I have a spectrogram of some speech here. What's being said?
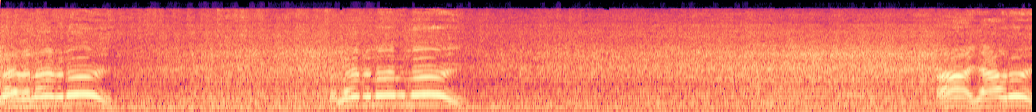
เลยยาวเลยไปเลยไปเลยไปเลยไปเลยไปเลยอ่ายาวเลย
